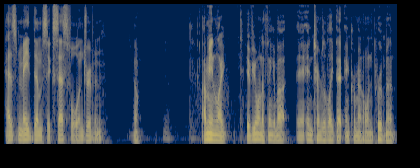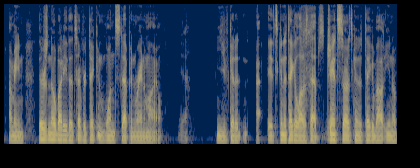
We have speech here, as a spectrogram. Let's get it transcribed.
has made them successful and driven Yeah. I mean, like, if you want to think about in terms of like that incremental improvement, I mean, there's nobody that's ever taken one step and ran a mile. Yeah. You've got to, uh, it's going to take a lot of steps. Yeah. Chances are it's going to take about, you know,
